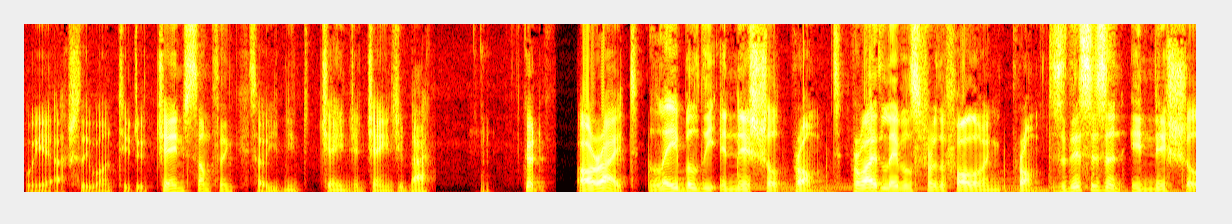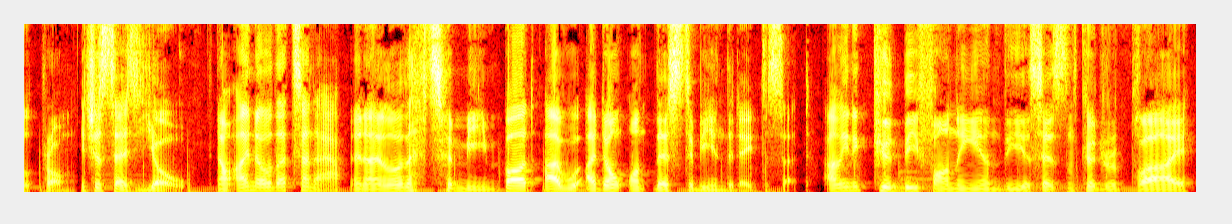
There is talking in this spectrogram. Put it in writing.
We actually want you to change something. So you need to change and change it back. Hmm, good. All right, label the initial prompt. Provide labels for the following prompt. So this is an initial prompt. It just says yo. Now I know that's an app and I know that's a meme, but I w- I don't want this to be in the dataset. I mean, it could be funny and the assistant could reply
